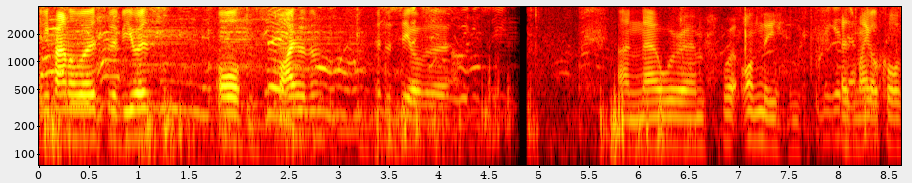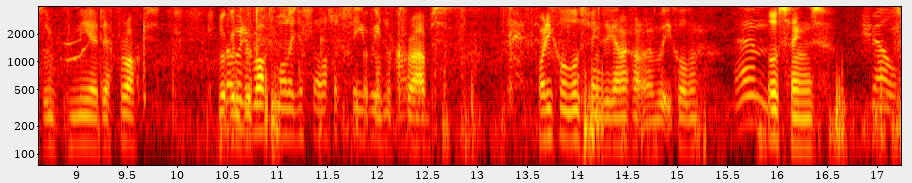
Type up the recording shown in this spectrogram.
Any final words to the viewers? All five of them. Let's just see over there. We can see. And now we're um, we're on the, as Michael calls them, near death rocks, looking Looking for, rocks more, just a lot of seaweed. looking for crabs. What do you call those things again? I can't remember what you call them. Um, Those things. shells,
